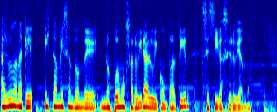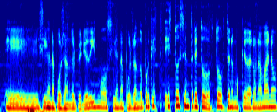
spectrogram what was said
ayudan a que esta mesa en donde nos podemos servir algo y compartir se siga sirviendo. sigan apoyando el periodismo, sigan apoyando, porque esto es entre todos, todos tenemos que dar una mano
